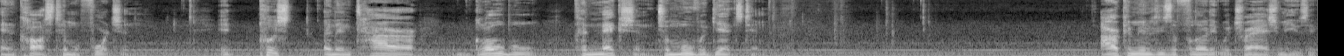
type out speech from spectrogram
and cost him a fortune. Pushed an entire global connection to move against him. Our communities are flooded with trash music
